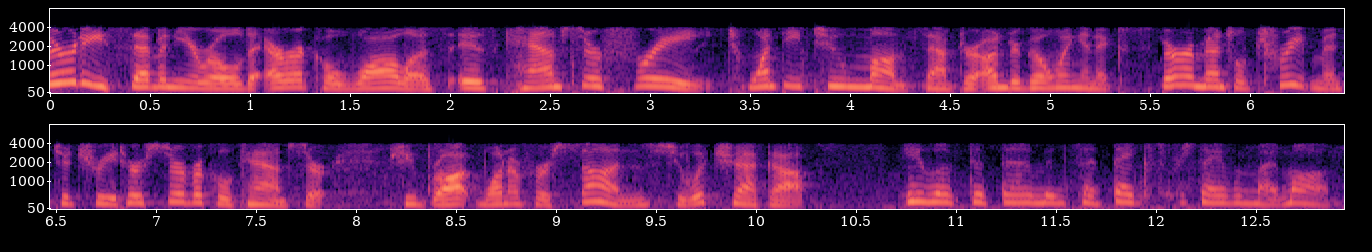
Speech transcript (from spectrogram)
37 year old Erica Wallace is cancer free 22 months after undergoing an experimental treatment to treat her cervical cancer. She brought one of her sons to a checkup. He looked at them and said, Thanks for saving my mom.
